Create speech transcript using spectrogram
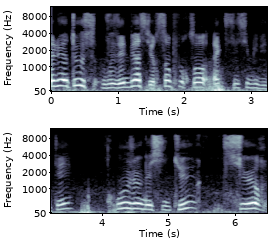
Salut à tous, vous êtes bien sur 100% accessibilité où je me situe sur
